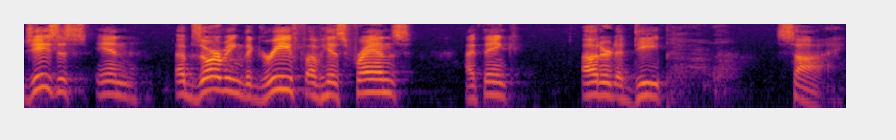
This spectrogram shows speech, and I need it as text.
Jesus, in absorbing the grief of his friends, I think, uttered a deep sigh.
